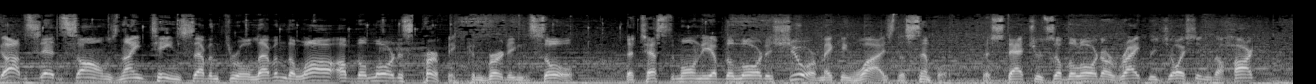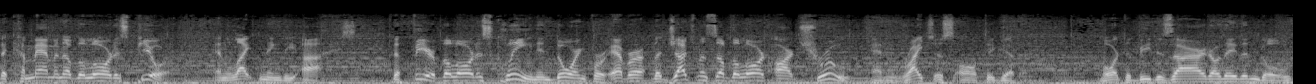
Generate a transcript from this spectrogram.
God said Psalms 19, 7 through 11, the law of the Lord is perfect, converting the soul. The testimony of the Lord is sure, making wise the simple. The statutes of the Lord are right, rejoicing the heart. The commandment of the Lord is pure, enlightening the eyes. The fear of the Lord is clean, enduring forever. The judgments of the Lord are true and righteous altogether. More to be desired are they than gold,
